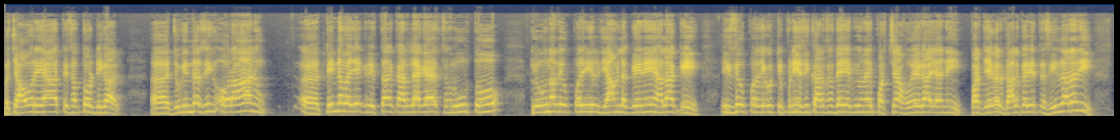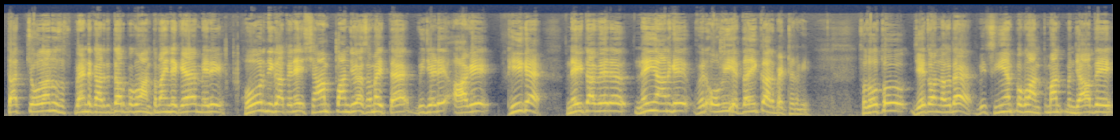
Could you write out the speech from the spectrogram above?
ਬਚਾਓ ਰਿਹਾ। ਤੇ ਸਭ ਤੋਂ ਵੱਡੀ ਗੱਲ ਅ, ਜੋਗਿੰਦਰ ਸਿੰਘ ਔਰਾਂ ਨੂੰ 3 ਵਜੇ ਗ੍ਰਿਫਤਾਰ ਕਰ ਲਿਆ ਗਿਆ ਸੰਗਰੂਰ ਤੋਂ ਕਿ ਉਹਨਾਂ ਦੇ ਉੱਪਰ ਹੀ ਇਲਜ਼ਾਮ ਲੱਗੇ ਨੇ। ਹਾਲਾਂਕਿ ਇਸ ਦੇ ਉੱਪਰ ਜੇ ਕੋਈ ਟਿੱਪਣੀ ਅਸੀਂ ਕਰ ਸਕਦੇ ਹਾਂ ਵੀ ਉਹਨਾਂ ਦਾ ਪਰਚਾ ਹੋਏਗਾ ਜਾਂ ਨਹੀਂ। ਪਰ ਜੇਕਰ ਗੱਲ ਕਰੀਏ ਤਹਿਸੀਲਦਾਰਾਂ ਦੀ, ਤਾਂ 14 ਨੂੰ ਸਸਪੈਂਡ ਕਰ ਦਿੱਤਾ ਔਰ ਭਗਵੰਤ ਮਾਨ ਨੇ ਕਿਹਾ, ਮੇਰੇ ਹੋਰ ਨਿਗਾਹ ਤੇ ਨੇ, ਸ਼ਾਮ 5 ਵਜੇ ਸਮਝ ਦਿੱਤਾ ਵੀ ਜਿਹੜੇ ਆ ਗਏ ਠੀਕ ਹੈ, ਨਹੀਂ ਤਾਂ ਫਿਰ ਨਹੀਂ ਆਣਗੇ, ਫਿਰ ਉਹ ਵੀ ਇਦਾਂ ਹੀ ਘਰ ਬੈਠਣਗੇ। ਸੋ ਦੋਸਤੋ, ਜੇ ਤੁਹਾਨੂੰ ਲੱਗਦਾ ਹੈ ਵੀ ਸੀਐਮ ਭਗਵੰਤ ਮਾਨ ਪੰਜਾਬ ਦੇ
